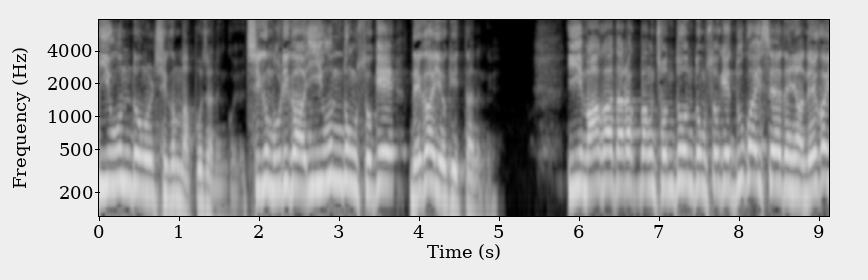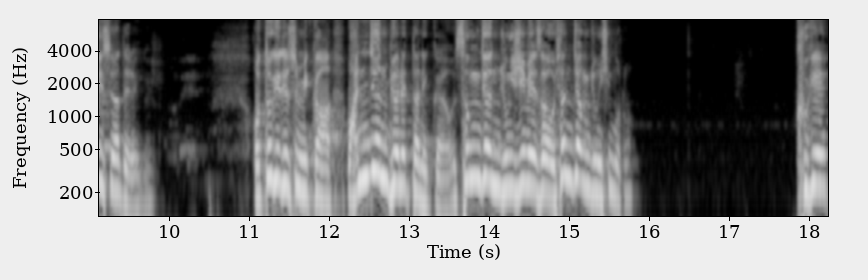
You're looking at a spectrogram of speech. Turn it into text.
이 운동을 지금 맛보자는 거예요. 지금 우리가 이 운동 속에 내가 여기 있다는 거예요. 이 마가다락방 전도 운동 속에 누가 있어야 되냐? 내가 있어야 되는 거예요. 어떻게 됐습니까? 완전 변했다니까요. 성전 중심에서 현장 중심으로. 그게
